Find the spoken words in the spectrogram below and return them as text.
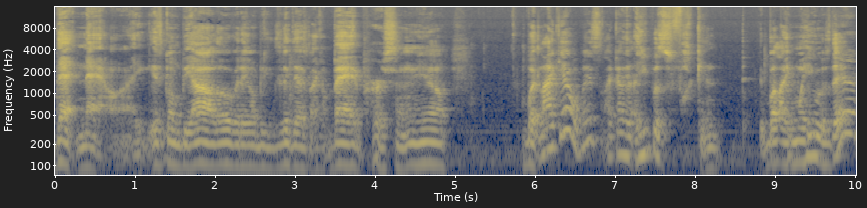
that now. Like, it's going to be all over. They're going to be looked at as like a bad person, you know? But like, yo, it's like, uh, he was fucking but like when he was there,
